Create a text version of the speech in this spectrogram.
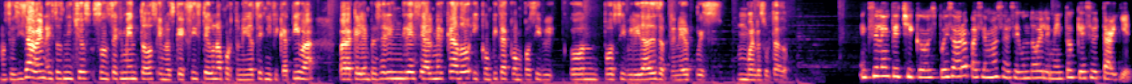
no sé si saben, estos nichos son segmentos en los que existe una oportunidad significativa para que el empresario ingrese al mercado y compita con, con posibilidades de obtener pues un buen resultado. Excelente chicos, pues ahora pasemos al segundo elemento que es el target,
